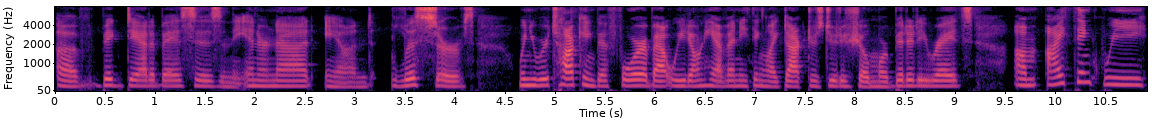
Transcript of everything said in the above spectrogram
of big databases and the internet and listservs, when you were talking before about we don't have anything like doctors do to show morbidity rates, um, I think we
